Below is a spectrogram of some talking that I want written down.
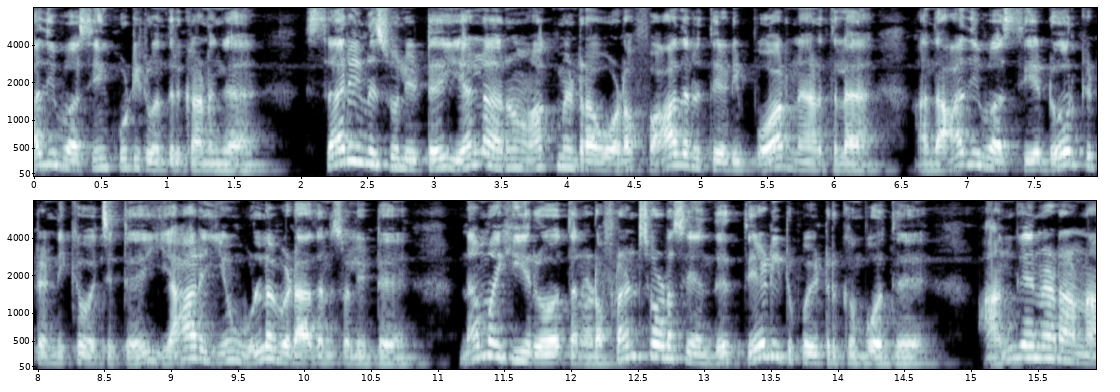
ஆதிவாசியும் கூட்டிகிட்டு வந்திருக்கானுங்க. சரின்னு சொல்லிட்டு எல்லாரும் ஆக்மெண்ட்ராவோட ஃபாதரை தேடி போகிற நேரத்தில் அந்த ஆதிவாசியை டோர்கிட்ட நிற்க வச்சுட்டு யாரையும் உள்ள விடாதன்னு சொல்லிட்டு நம்ம ஹீரோ தன்னோட ஃப்ரெண்ட்ஸோட சேர்ந்து தேடிட்டு போயிட்டு இருக்கும்போது அங்கே என்னடானா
